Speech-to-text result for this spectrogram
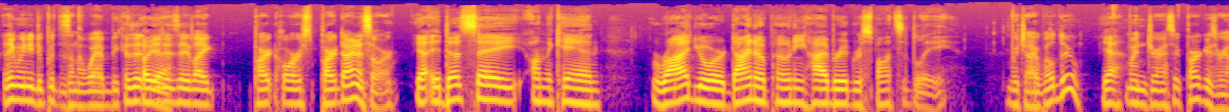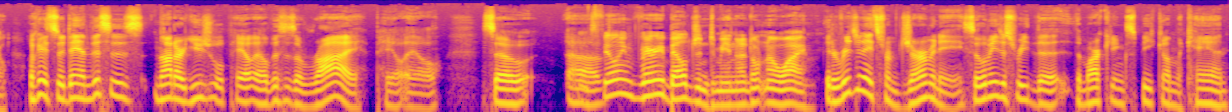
I think we need to put this on the web because it, Oh, yeah. it is a like part horse, part dinosaur. Yeah, it does say on the can, "Ride your Dino Pony hybrid responsibly." Which I will do Yeah. when Jurassic Park is real. Okay, so Dan, this is not our usual pale ale. This is a rye pale ale. So uh, it's feeling very Belgian to me, and I don't know why. it originates from Germany. So let me just read the, the marketing speak on the can.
